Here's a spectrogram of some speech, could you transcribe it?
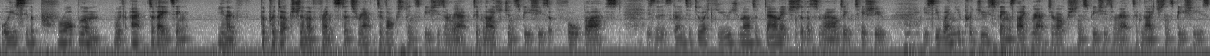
Well, you see, the problem with activating, you know, the production of, for instance, reactive oxygen species and reactive nitrogen species at full blast is that it's going to do a huge amount of damage to the surrounding tissue. You see, when you produce things like reactive oxygen species and reactive nitrogen species,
